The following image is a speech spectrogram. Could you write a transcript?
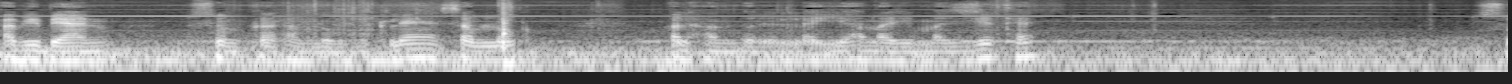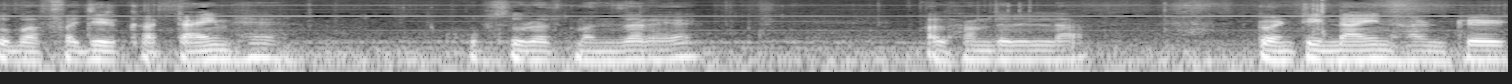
ابھی بیان سن کر ہم لوگ نکلے ہیں، سب لوگ۔ الحمدللہ، یہ ہماری مسجد ہے۔ صبح فجر کا ٹائم ہے، خوبصورت منظر ہے۔ الحمدللہ ٹوینٹی نائن ہنڈریڈ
